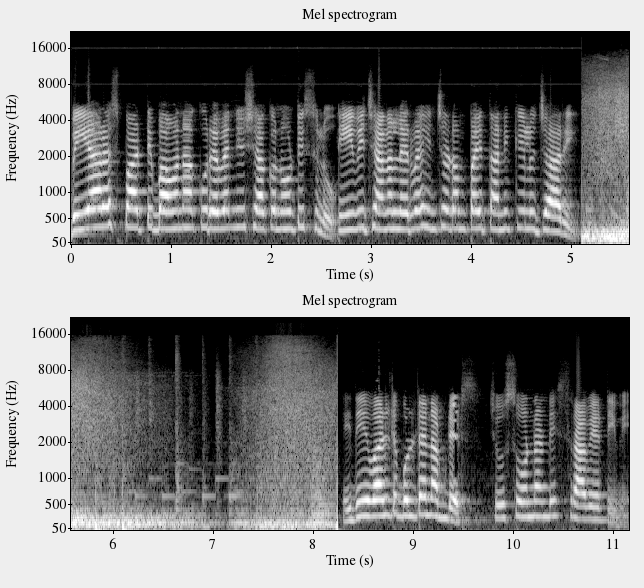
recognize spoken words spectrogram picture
బీఆర్ఎస్ పార్టీ భవనాకు రెవెన్యూ శాఖ నోటీసులు టీవీ ఛానల్ నిర్వహించడంపై తనిఖీలు జారీ. ఇది ఇవాళ బులెటిన్ అప్డేట్స్. చూస్తూ ఉండండి శ్రావ్య టీవీ.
